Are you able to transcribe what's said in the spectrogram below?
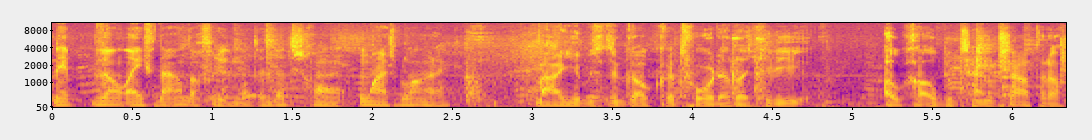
hebt, wel even de aandacht voor iemand. En dat is gewoon onwijs belangrijk. Maar je hebt natuurlijk ook het voordeel dat jullie ook geopend zijn op zaterdag.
